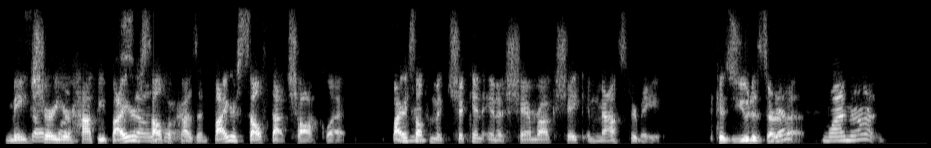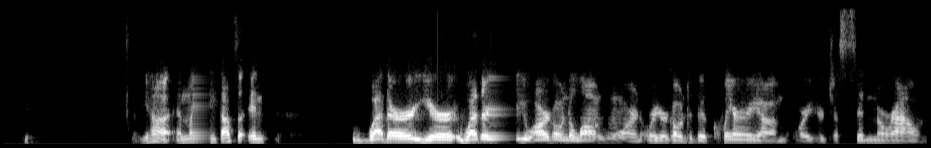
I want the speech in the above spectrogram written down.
Make sure you're happy. Buy So yourself a present. Buy yourself that chocolate. Buy Mhm. yourself a McChicken and a Shamrock Shake and masturbate because you deserve Yeah. it Why not? yeah and like that's and whether you're whether you are going to longhorn or you're going to the aquarium or you're just sitting around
